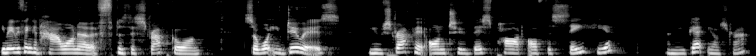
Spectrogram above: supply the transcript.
you may be thinking, how on earth does this strap go on? So what you do is you strap it onto this part of the C here, and you get your strap,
